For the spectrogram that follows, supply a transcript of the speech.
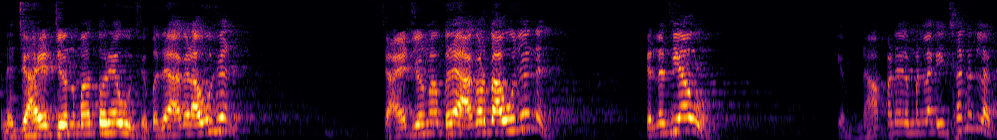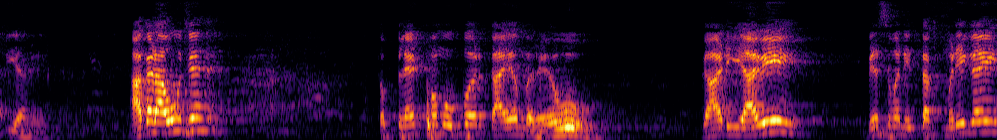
અને જાહેર જીવનમાં તો રહેવું છે. બધા આગળ આવવું છે ને? જાહેર જીવનમાં બધા આગળ તો આવવું છે ને? કે નથી આવવું કેમ? ના પડે મને લાગે ઈચ્છા નથી લાગતી યાર આગળ આવવું છે? તો પ્લેટફોર્મ ઉપર કાયમ રહેવું. ગાડી આવી, બેસવાની તક મળી ગઈ.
